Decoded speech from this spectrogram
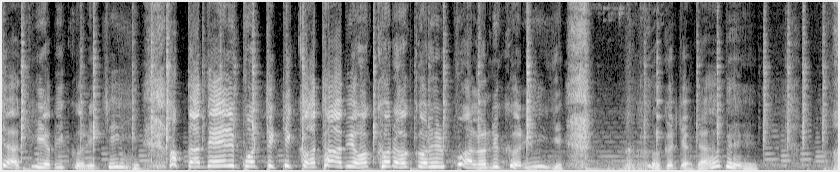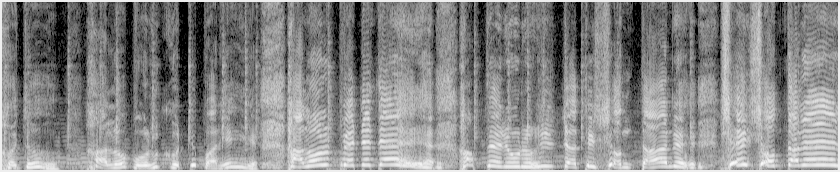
চাকরি আমি করেছি। আপনাদের প্রত্যেকটি কথা আমি অক্ষর অক্ষরের পালন করি। ওগো জনাব হয়তো হালো বল করতে পারে। হালোর পেটে যে আপনার উরুর জাতির সন্তান সেই সন্তানের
